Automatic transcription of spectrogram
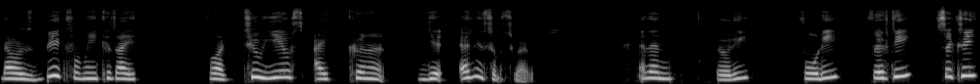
That was big for me because I, for like two years, I couldn't get any subscribers. And then 30, 40, 50, 60,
